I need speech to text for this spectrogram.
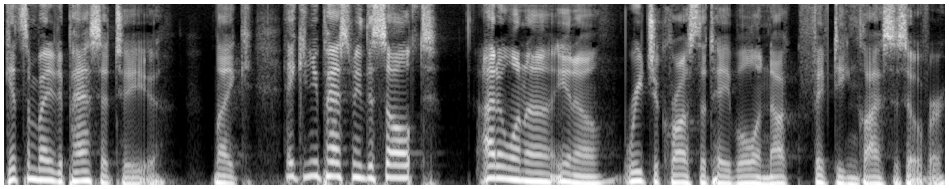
get somebody to pass it to you. Like, hey, can you pass me the salt? I don't want to, you know, reach across the table and knock 15 glasses over.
